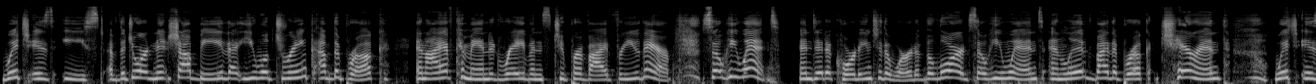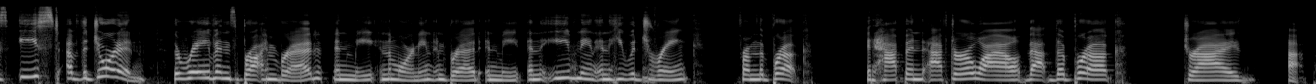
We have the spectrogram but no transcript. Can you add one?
which is east of the Jordan. It shall be that you will drink of the brook, and I have commanded ravens to provide for you there. So he went and did according to the word of the Lord. So he went and lived by the brook Cherith, which is east of the Jordan. The ravens brought him bread and meat in the morning, and bread and meat in the evening, and he would drink from the brook. It happened after a while that the brook dried up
